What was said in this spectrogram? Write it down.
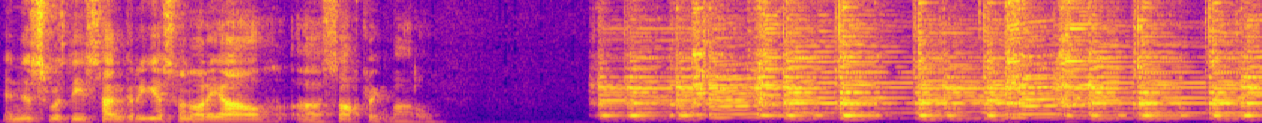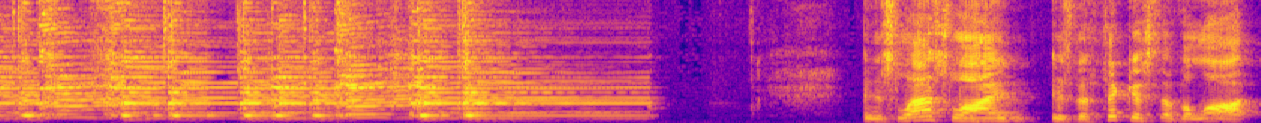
And this was the Sangria Señorial uh, soft drink bottle. And this last line is the thickest of the lot.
